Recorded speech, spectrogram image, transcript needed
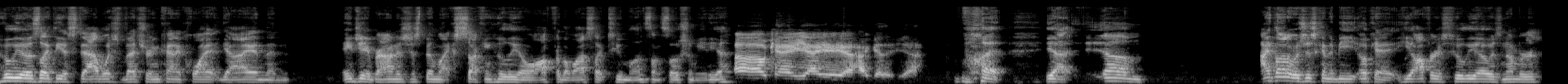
Julio's like the established veteran kind of quiet guy, and then AJ Brown has just been like sucking Julio off for the last like two months on social media. Oh, okay. Yeah, yeah, yeah. I get it. Yeah. But yeah, um, I thought it was just going to be okay. He offers Julio his number.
